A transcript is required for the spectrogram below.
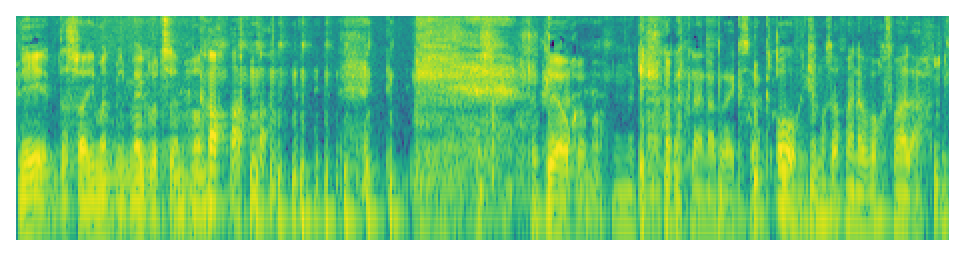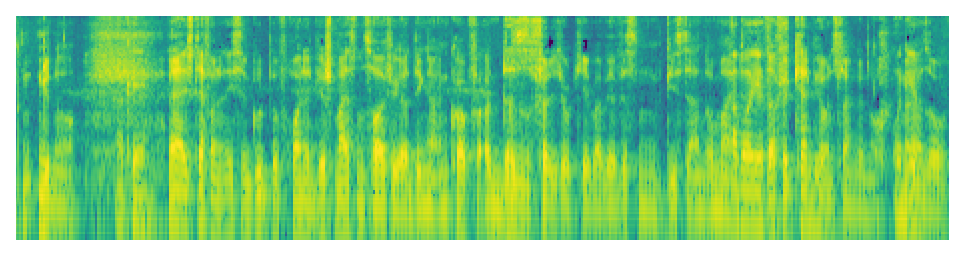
Nee, das war jemand mit mehr Grütze im Hirn. Wer auch immer. Ein kleiner, ein kleiner Drecksack. Oh, ich muss auf meine Wortwahl achten. Genau. Okay. Ja, Stefan und ich sind gut befreundet. Wir schmeißen uns häufiger Dinge an den Kopf. Und das ist völlig okay, weil wir wissen, wie es der andere meint. Aber Dafür kennen wir uns lang genug. Und Ja, ihr, also,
